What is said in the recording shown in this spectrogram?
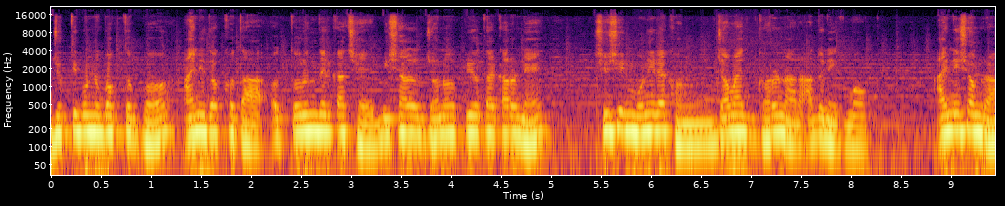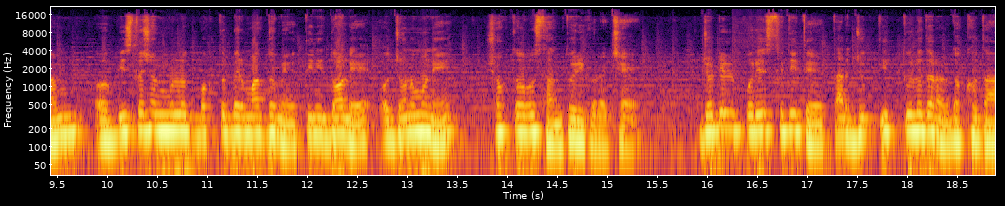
যুক্তিপূর্ণ বক্তব্য, আইনি দক্ষতা ও তরুণদের কাছে বিশাল জনপ্রিয়তার কারণে শিশির মনির এখন জমায়েত ঘটনার আধুনিক মুখ। আইনি সংগ্রাম ও বিশ্লেষণমূলক বক্তব্যের মাধ্যমে তিনি দলে ও জনমনে শক্ত অবস্থান তৈরি করেছে। জটিল পরিস্থিতিতে তার যুক্তি তুলে ধরার দক্ষতা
